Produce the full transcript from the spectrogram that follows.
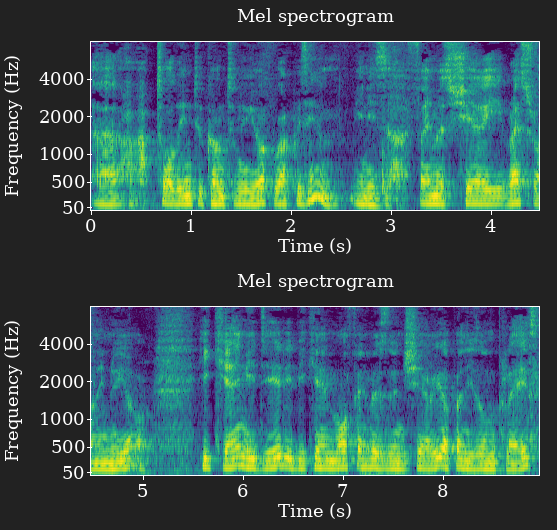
uh, told him to come to New York, work with him in his famous Sherry restaurant in New York. He came, he did, he became more famous than Sherry, opened his own place.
